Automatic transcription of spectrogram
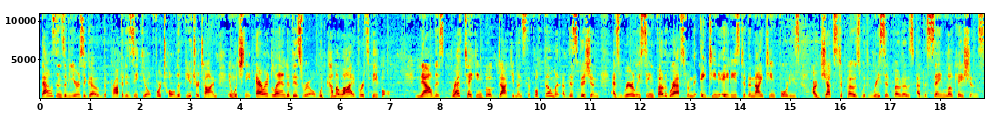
Thousands of years ago, the prophet Ezekiel foretold a future time in which the arid land of Israel would come alive for its people. Now, this breathtaking book documents the fulfillment of this vision as rarely seen photographs from the 1880s to the 1940s are juxtaposed with recent photos of the same locations.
